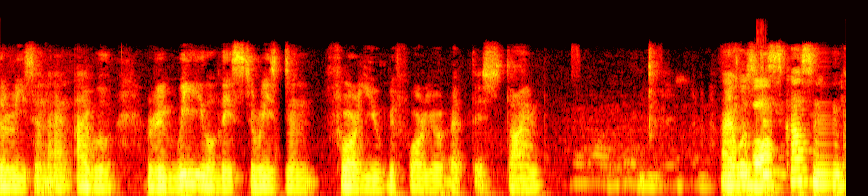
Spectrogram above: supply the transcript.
the reason, and I will reveal this reason for you before you at this time. I was on. discussing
